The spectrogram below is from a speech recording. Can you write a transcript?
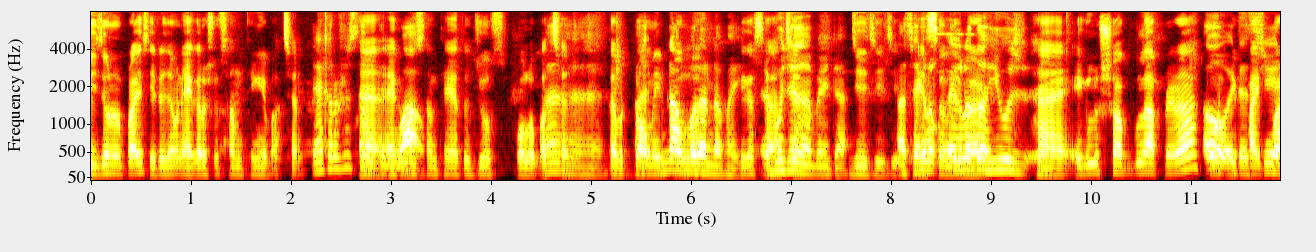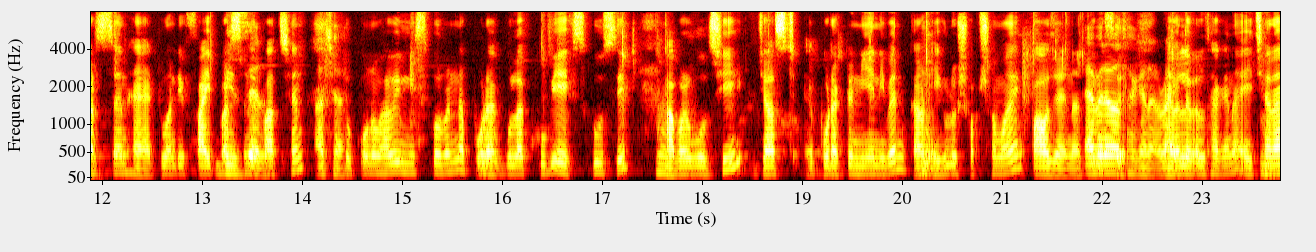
রিজনাল প্রাইস এটা যেমন এগারোশো সামথিং এ পাচ্ছেন। 1100 হ্যাঁ সামথিং ওয়াও সামথিং এত জোস পলো পাচ্ছেন। হ্যাঁ হ্যাঁ। তারপর টমির নাম বলেন না ভাই ঠিক আছে, বুঝে আচ্ছা। যাবে এটা। জি জি জি। আচ্ছা এগুলো এগুলো তো হিউজ হ্যাঁ এগুলো সবগুলো আপনারা ও, টোয়েন্টি এটা ফাইভ পার্সেন্ট হ্যাঁ টোয়েন্টি ফাইভ পার্সেন্ট Diesel। পাচ্ছেন। আচ্ছা। তো কোনোভাবেই মিস করবেন না প্রোডাক্টগুলো খুবই এক্সক্লুসিভ আবার বলছি জাস্ট প্রোডাক্টটা নিয়ে নেবেন কারণ এগুলো সব সময় পাওয়া যায় না অ্যাভেলেবল থাকে না। অ্যাভেলেবেল থাকে না। এছাড়া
